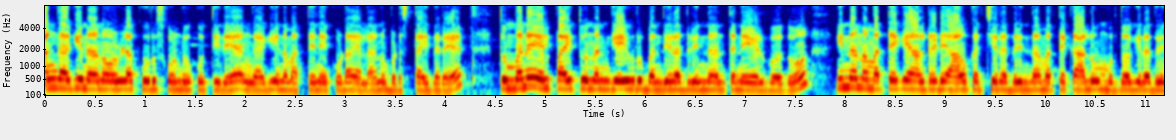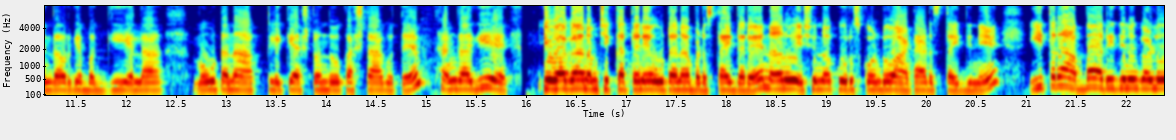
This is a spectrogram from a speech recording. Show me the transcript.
ಹಂಗಾಗಿ ನಾನು ಅವಳನ್ನ ಕೂರಿಸ್ಕೊಂಡು ಕೂತಿದ್ದೆ. ಹಂಗಾಗಿ ನಮ್ಮ ಅತ್ತೆನೇ ಕೂಡ ಎಲ್ಲಾನು ಬಡಿಸ್ತಾ ಇದ್ದಾರೆ. ತುಂಬಾನೇ ಹೆಲ್ಪ್ ಆಯಿತು ನನಗೆ ಇವರು ಬಂದಿರೋದ್ರಿಂದ ಅಂತಾನೆ ಹೇಳ್ಬೋದು. ಇನ್ನು ನಮ್ಮ ಅತ್ತೆಗೆ ಆಲ್ರೆಡಿ ಹಾವು ಕಚ್ಚಿರೋದ್ರಿಂದ ಮತ್ತೆ ಕಾಲು ಮುರಿದೋಗಿರೋದ್ರಿಂದ ಅವ್ರಿಗೆ ಬಗ್ಗಿ ಎಲ್ಲ ಊಟನ ಹಾಕ್ಲಿಕ್ಕೆ ಅಷ್ಟೊಂದು ಕಷ್ಟ ಆಗುತ್ತೆ. ಹಂಗಾಗಿ ಇವಾಗ ನಮ್ಮ ಚಿಕ್ಕತ್ತೆನೆ ಊಟನ ಬಡಿಸ್ತಾ ಇದ್ದಾರೆ. ನಾನು ಯಶುನ ಕೂರಿಸ್ಕೊಂಡು ಆಟ ಆಡಿಸ್ತಾ ಇದ್ದೀನಿ. ಈ ತರ ಹಬ್ಬ ಹರಿದಿನಗಳು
